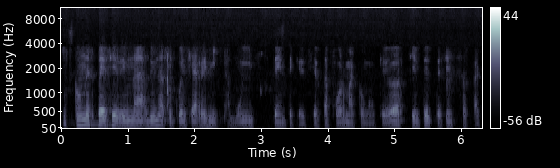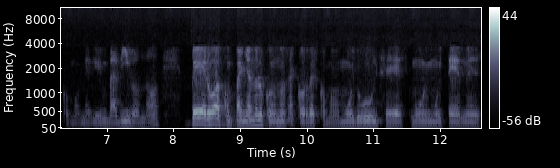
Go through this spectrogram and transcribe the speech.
pues, con una especie de una, de una secuencia rítmica muy insistente que de cierta forma como que oh, te sientes hasta como medio invadido, ¿no? Pero acompañándolo con unos acordes como muy dulces, muy, muy tenues,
